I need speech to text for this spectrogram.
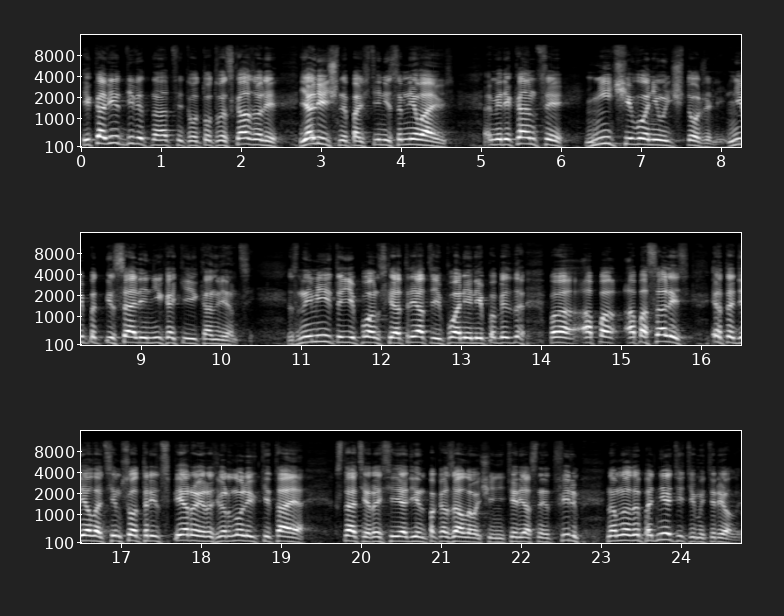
И ковид-19, вот тут высказывали, я лично почти не сомневаюсь, американцы ничего не уничтожили, не подписали никакие конвенции. Знаменитый японский отряд Японии не победа... опасались это делать 731 развернули в Китае. Кстати, «Россия-1» показала очень интересный этот фильм. Нам надо поднять эти материалы.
